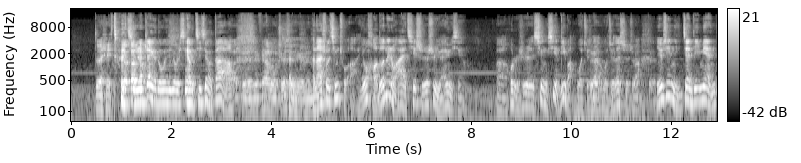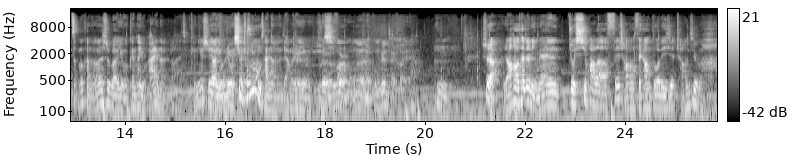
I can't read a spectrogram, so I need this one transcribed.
对对，其实这个东西就是先有鸡先有蛋啊啊，，对，就非常有哲学的一个问题。很难说清楚啊。有好多那种爱其实是源于性，呃，或者是性吸引力吧。我觉得，我觉得是是吧？尤其你见第一面，你怎么可能是吧有跟他有爱呢？是吧？肯定是要有这种性冲动，才能两个人有有希望荷尔。蒙的共振才可以。嗯，是啊。然后它这里面就细化了非常非常多的一些场景啊。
